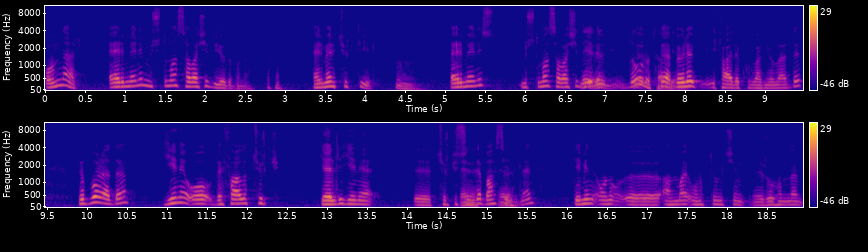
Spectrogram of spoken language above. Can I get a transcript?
Onlar Ermeni Müslüman savaşı diyordu buna. Bakın. Ermeni Türk değil. Hı. Ermeni Müslüman savaşı diye doğru tabii. Böyle ifade kullanıyorlardı. Ve bu arada yine o vefalı Türk geldi yine e, türküsünde Evet, bahsedilen demin onu e, anmayı unuttuğum için e, ruhumdan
